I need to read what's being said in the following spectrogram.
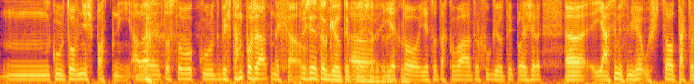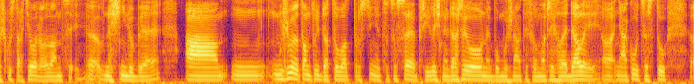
mm, kultovně špatný, ale to slovo kult bych tam pořád nechal. Takže je to guilty pleasure. Uh, je, to, je to taková trochu guilty pleasure. Uh, já si myslím, že už to tak trošku ztratilo relevanci v dnešní době a mm, můžeme tam tu datovat prostě něco, co se příliš příliš nedařilo, nebo možná ty filmaři hledali nějakou cestu. Eh,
